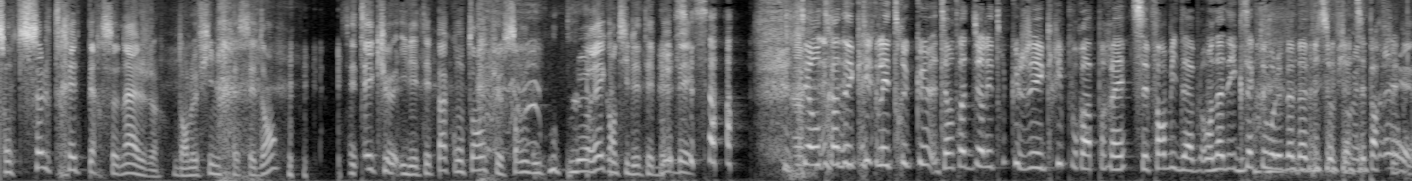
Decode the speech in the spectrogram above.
son seul trait de personnage dans le film précédent, c'était qu'il n'était pas content que Sangoku pleurait quand il était bébé. C'est ça. T'es en train d'écrire les trucs que, t'es en train de dire les trucs que j'ai écrits pour après. C'est formidable. On a exactement le même avis, Sofiane. C'est parfait.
